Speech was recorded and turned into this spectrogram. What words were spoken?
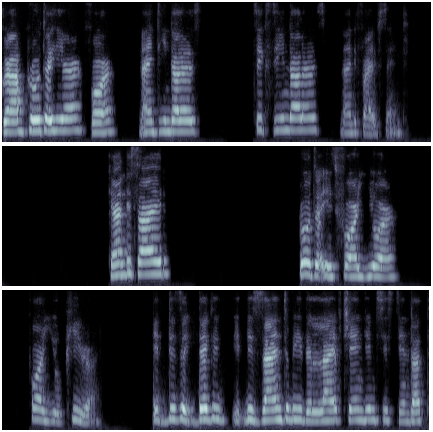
Grab Proto here for $19, $16, 95 cents. Can decide? Proto is for your, for you, period. It is it designed to be the life-changing system that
